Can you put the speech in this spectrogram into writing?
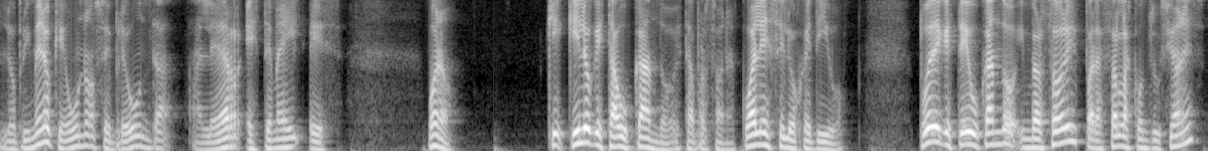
Lo primero que uno se pregunta al leer este mail es, bueno, ¿qué, es lo que está buscando esta persona? ¿Cuál es el objetivo? Puede que esté buscando inversores para hacer las construcciones.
